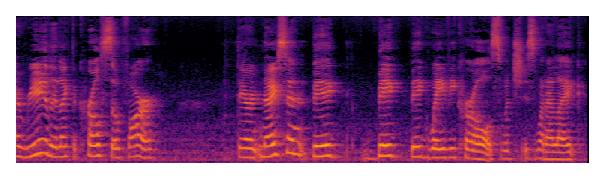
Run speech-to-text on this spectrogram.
I really like the curls so far. They're nice and big, big, big wavy curls, which is what I like.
